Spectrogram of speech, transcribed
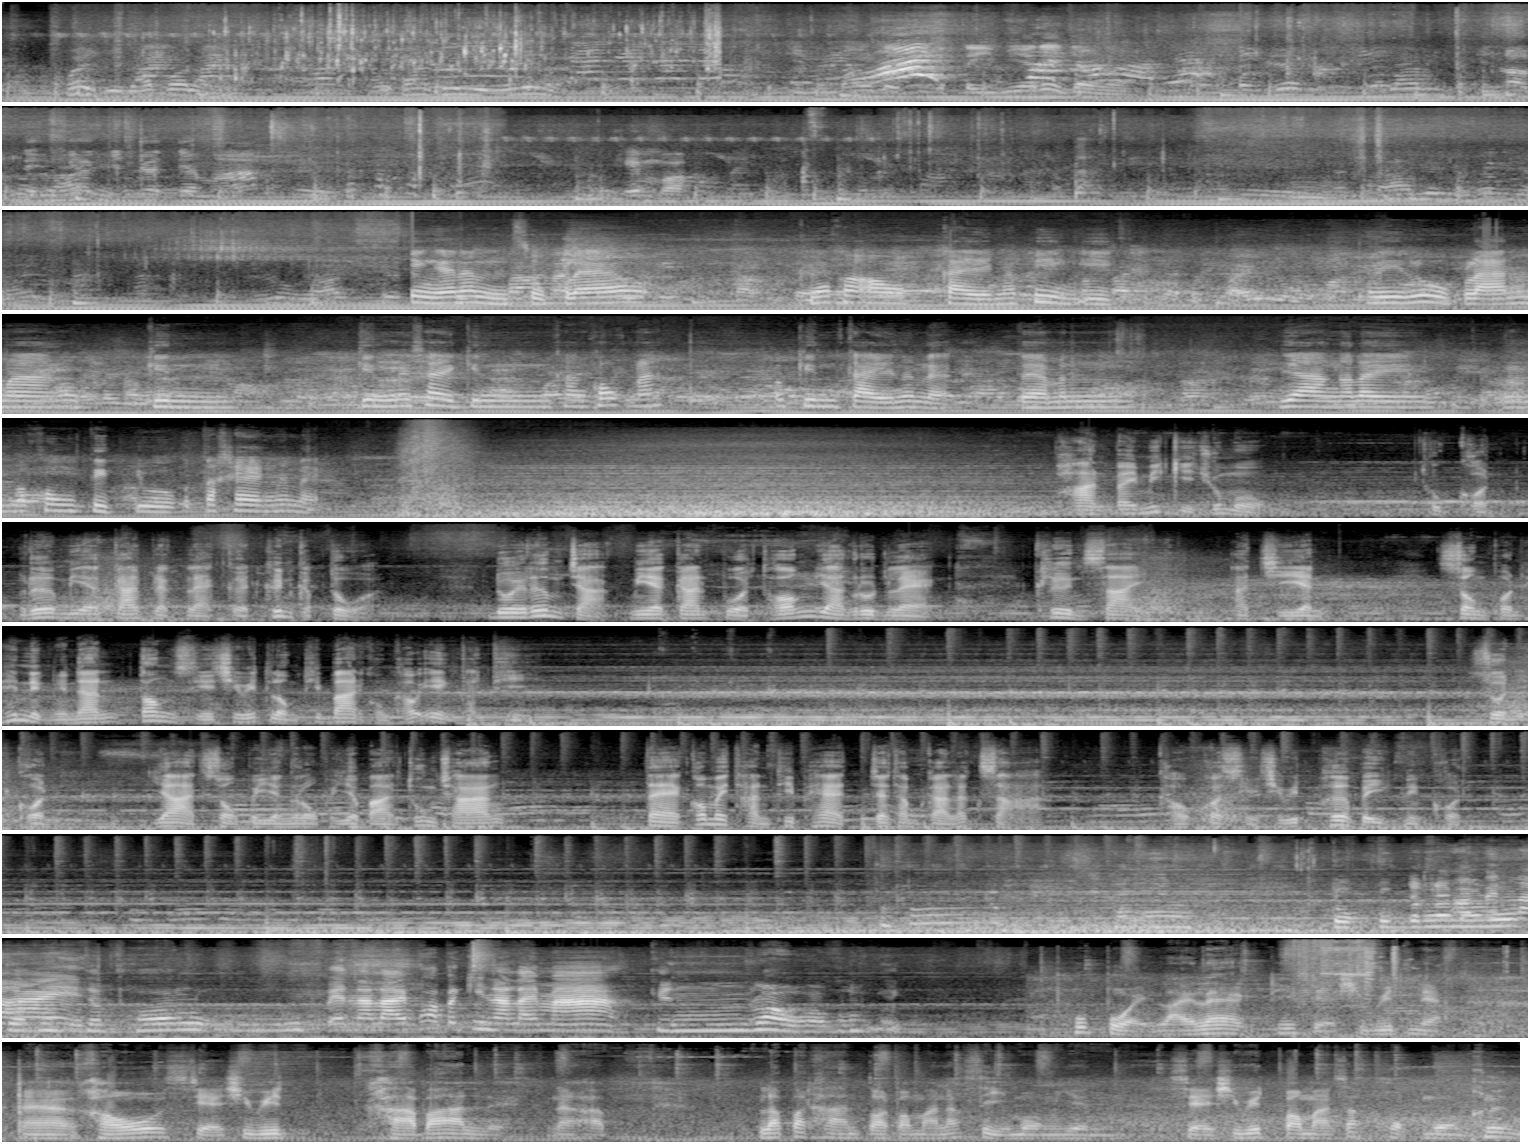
กินเมาจะ ตีเมียได้จังเลยกินเหล้าตีเมียกินเบียร์เต็มหมาเข้มบ่อย่างนั้นนั่นสุกแล้ว แล้วก็เอาไก่มาปิ้งอีกพอดีลูกหลานมาก็กินกินไม่ใช่กินคางคกนะ ก็กินไก่นั่นแหละ แต่มันย่างอะไรมันคงติดอยู่ตะแคงนั่นแหละ ผ่านไปไม่กี่ชั่วโมง ทุกคนเริ่มมีอาการแปลก ๆ เกิดขึ้นกับตัว โดยเริ่มจากมีอาการปวดท้องอย่างรุนแรง คลื่นไส้ อาเจียน ส่งผลให้หนึ่งในนั้นต้องเสียชีวิตลงที่บ้านของเขาเองทันที ส่วนอีกคนญาติส่งไปยังโรงพยาบาลทุ่งช้าง แต่ก็ไม่ทันที่แพทย์จะทำการรักษา เขาก็เสียชีวิตเพิ่มไปอีกหนึ่งคน จุกจุกยังไงไม่รู้พ่อจะเป็นไรจะท้องลูกเป็นอะไรพ่อไปกินอะไรมา กินเหล้าอะผู้ป่วยรายแรกที่เสียชีวิตเนี่ยเอ่อเขาเสียชีวิตคาบ้านเลยนะครับ รับประทานตอนประมาณสักสี่โมงเย็น เสียชีวิตประมาณสัก6กโมงครึ่ง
